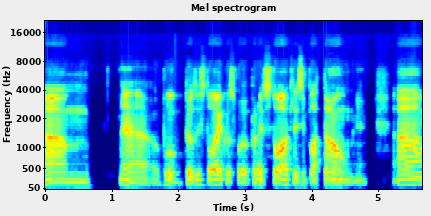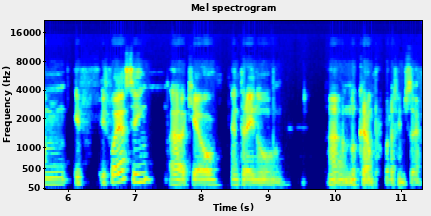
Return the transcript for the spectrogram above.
um, uh, ah, por pelos estoicos, por, por, Aristóteles e Platão. Né? Um, e, e, foi assim que eu entrei no, no campo, por assim dizer.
